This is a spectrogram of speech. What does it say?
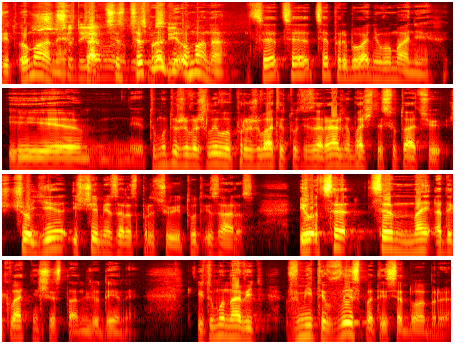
від омани. Що так, це, це справді світом. омана. Це, це, це перебування в омані. І е, тому дуже важливо проживати тут і зараз, реально бачити ситуацію, що є і з чим я зараз працюю, тут і зараз. І оце це найадекватніший стан людини. І тому навіть вміти виспатися добре,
